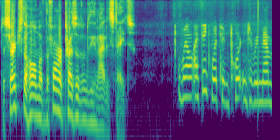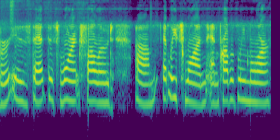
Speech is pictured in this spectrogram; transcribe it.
to search the home of the former president of the United States? Well, I think what's important to remember is that this warrant followed um, at least one and probably more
